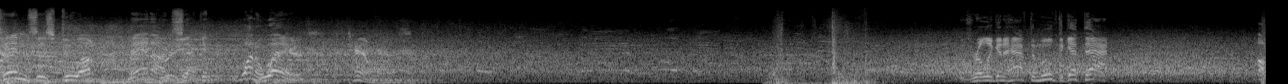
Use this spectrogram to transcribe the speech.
Thames is due up. Man on second. One away. Thames. He's really going to have to move to get that. A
